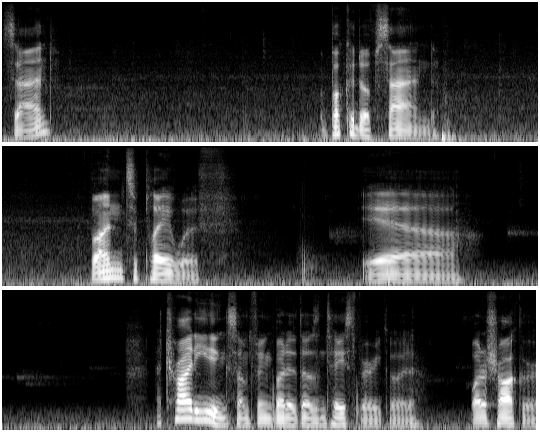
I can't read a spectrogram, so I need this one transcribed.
Sand? A bucket of sand fun to play with. Yeah. I tried eating something, but it doesn't taste very good. What a shocker.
